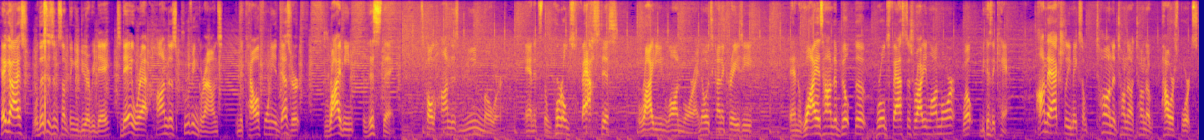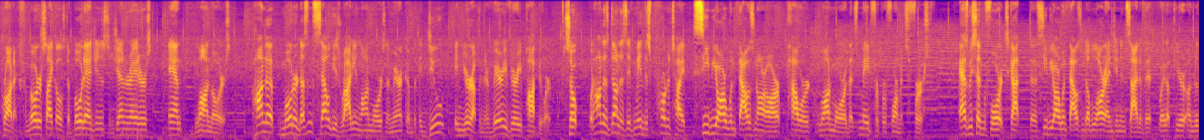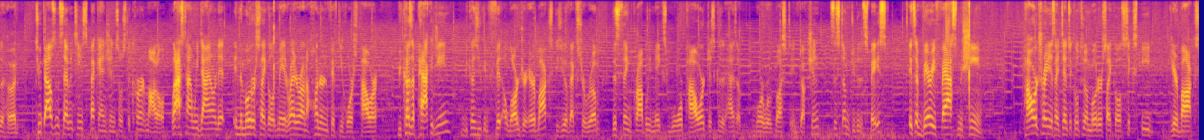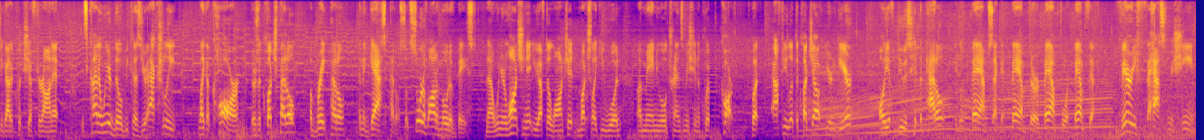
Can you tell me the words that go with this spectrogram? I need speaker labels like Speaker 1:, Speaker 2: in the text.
Speaker 1: Hey guys, well this isn't something you do every day. Today we're at Honda's Proving Grounds in the California desert driving this thing. It's called Honda's Mean Mower and it's the world's fastest riding lawnmower. I know it's kind of crazy. And why has Honda built the world's fastest riding lawnmower? Well, because it can. Honda actually makes a ton, a ton, a ton of power sports products from motorcycles to boat engines to generators and lawn mowers. Honda Motor doesn't sell these riding lawnmowers in America, but they do in Europe and they're very, very popular. So what Honda's done is they've made this prototype CBR 1000RR powered lawnmower that's made for performance first. As we said before, it's got the CBR 1000RR engine inside of it, right up here under the hood. 2017 spec engine, so it's the current model. Last time we dynoed it in the motorcycle, it made right around 150 horsepower. Because of packaging, because you can fit a larger airbox because you have extra room, this thing probably makes more power just because it has a more robust induction system due to the space. It's a very fast machine. Powertrain is identical to a motorcycle, six speed gearbox, you got a quick shifter on it. It's kind of weird though because you're actually, like a car, there's a clutch pedal, a brake pedal, and the gas pedal. So it's sort of automotive based. Now, when you're launching it, you have to launch it much like you would a manual transmission equipped car. But after you let the clutch out, you're in gear, all you have to do is hit the paddle, it goes bam, second, bam, third, bam, fourth, bam, fifth. Very fast machine.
